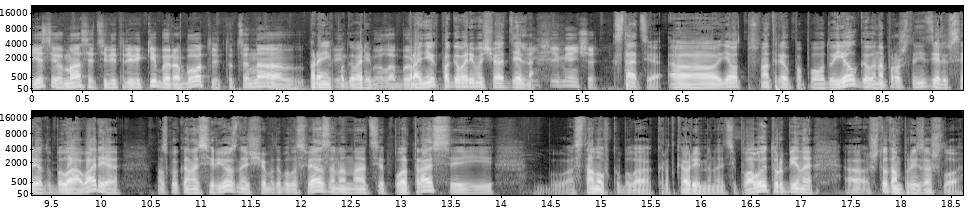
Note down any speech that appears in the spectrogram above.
Если у нас эти ветровики бы работали, то цена Про них поговорим. была бы Про них поговорим еще отдельно. меньше и меньше. Кстати, э, я вот посмотрел по поводу Елгова. На прошлой неделе, в среду, была авария. Насколько она серьезная, с чем это было связано на теплотрассе, и остановка была кратковременная тепловой турбины. Э, Что там произошло?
